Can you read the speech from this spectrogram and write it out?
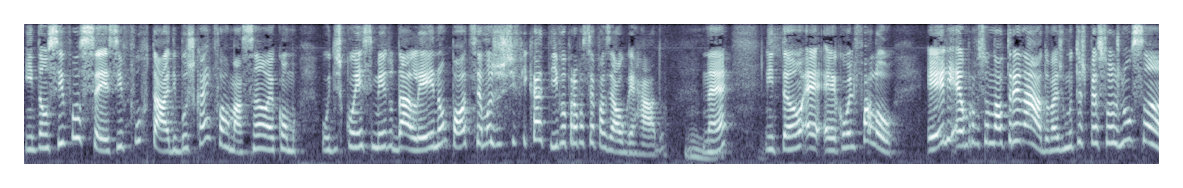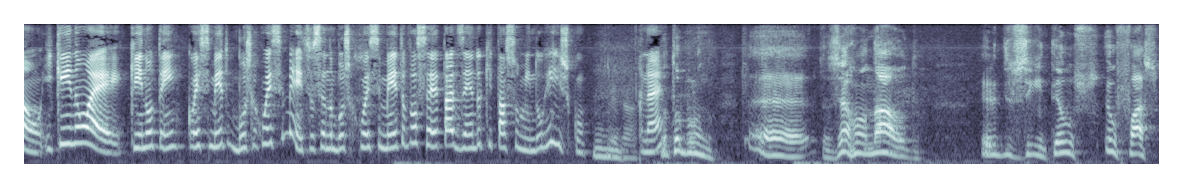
Então, se você se furtar de buscar informação, é como o desconhecimento da lei não pode ser uma justificativa para você fazer algo errado, né? Então, é, é como ele falou, ele é um profissional treinado, mas muitas pessoas não são. E quem não é? Quem não tem conhecimento, busca conhecimento. Se você não busca conhecimento, você está dizendo que está assumindo o risco. Né? Doutor Bruno, é, Zé Ronaldo, ele disse o seguinte: eu, eu faço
